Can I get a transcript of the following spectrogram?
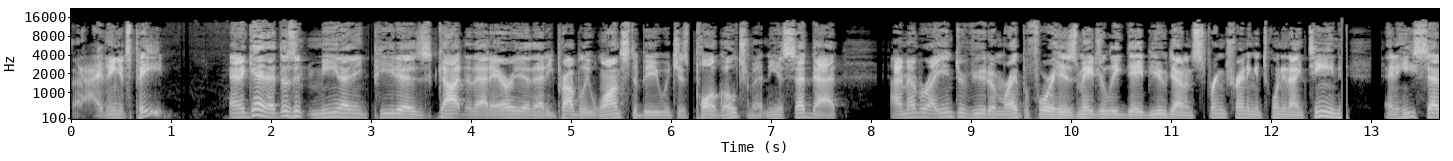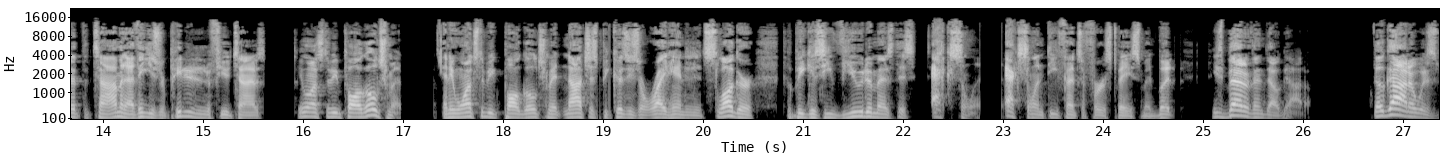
I think it's Pete. And again, that doesn't mean I think Pete has gotten to that area that he probably wants to be, which is Paul Goldschmidt. And he has said that. I remember I interviewed him right before his major league debut down in spring training in 2019. And he said at the time, and I think he's repeated it a few times, he wants to be Paul Goldschmidt. And he wants to be Paul Goldschmidt, not just because he's a right handed slugger, but because he viewed him as this excellent, excellent defensive first baseman. But he's better than Delgado. Delgado was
